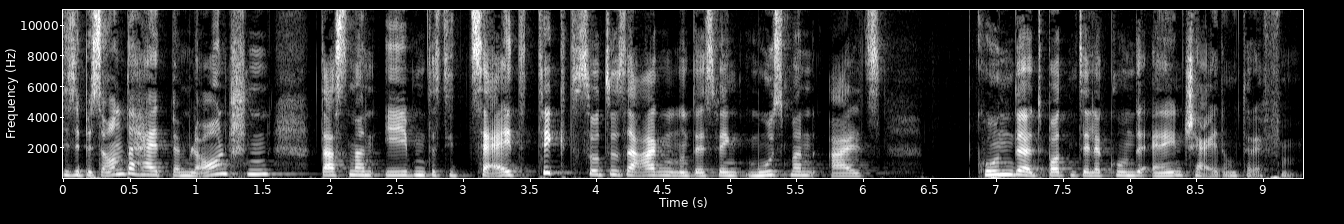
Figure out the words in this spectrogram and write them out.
diese Besonderheit beim Launchen, dass man eben, dass die Zeit tickt sozusagen und deswegen muss man als Kunde, als potenzieller Kunde eine Entscheidung treffen.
